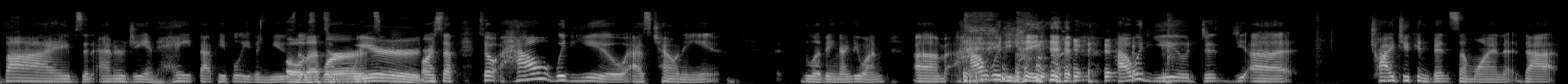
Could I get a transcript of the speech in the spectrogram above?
vibes and energy and hate that people even use Oh, those words weird. or stuff. So how would you as Tony living 91 um how would you how would you uh try to convince someone that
